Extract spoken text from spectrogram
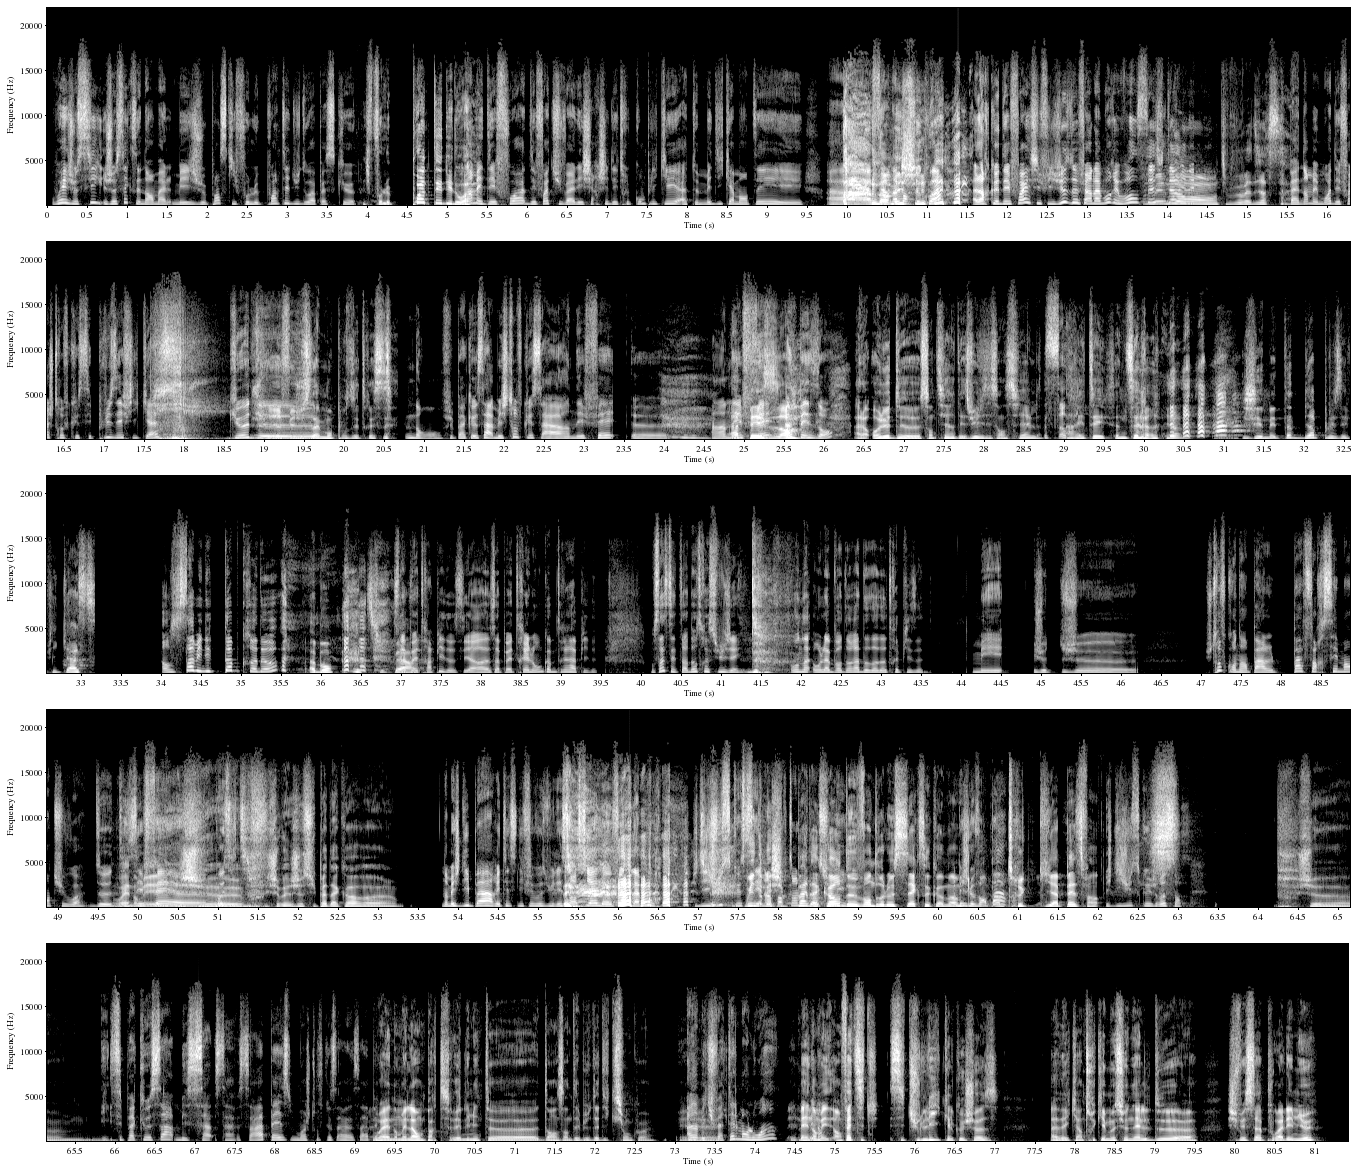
Oui, je sais, je sais que c'est normal, mais je pense qu'il faut le pointer du doigt parce que. Il faut le pointer du doigt. Non, mais des fois, des fois, tu vas aller chercher des trucs compliqués, à te médicamenter et à, faire n'importe quoi. Alors que des fois, il suffit juste de faire l'amour et bon, c'est terminé. non, tu peux pas dire ça. Bah non, mais moi, des fois, je trouve que c'est plus efficace que de. Julie fait juste l'amour pour se détresser. Non, je fais pas que ça, mais je trouve que ça a un effet, euh, un Apaisant. effet apaisant. Alors, au lieu de sentir des huiles essentielles, arrêtez, ça ne sert à rien. J'ai une méthode bien plus efficace. En 5 minutes top chrono. Ah bon? Ça peut être rapide aussi, hein. ça peut être très long comme très rapide. Bon, ça, c'est un autre sujet. on a- on l'abordera dans un autre épisode. Mais je, je, je trouve qu'on n'en parle pas forcément, tu vois, de, Ouais, des non, effets euh, je... positifs. je... je suis pas d'accord. euh. Non, mais je dis pas arrêtez de sniffer vos huiles essentielles, euh, faites l'amour. Je dis juste que Oui, c'est non, mais je suis important pas d'accord de vendre le sexe comme un, Mais je le vends un truc qui apaise. Enfin, Je dis juste que je ressens. je. C'est pas que ça, mais ça, ça, ça apaise. Moi, je trouve que ça, ça apaise. Ouais, non, mais là, on partirait limite euh, dans un début d'addiction, quoi. Et- Ah non, mais tu vas tellement loin. Mais non, mais en fait, si tu, si tu lis quelque chose avec un truc émotionnel de euh, je fais ça pour aller mieux,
